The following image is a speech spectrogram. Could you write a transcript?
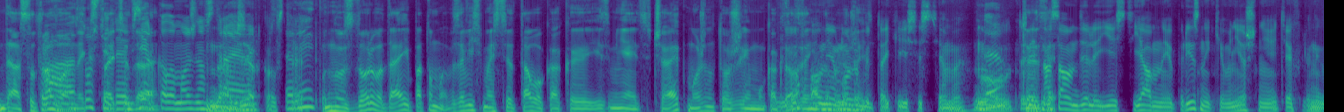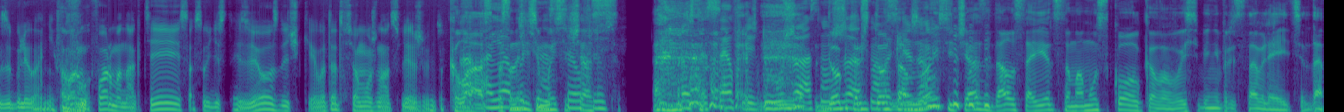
Да, с утра а, ванной, слушайте, кстати, это в да. зеркало можно Да, в встраивать. зеркало встраивать. Ну, здорово, да, и потом, в зависимости от того, как э, изменяется человек, можно тоже ему как-то Да, за ним вполне может быть такие системы. Да? Ну, То есть- на самом деле есть явные признаки внешние тех или иных заболеваний. Форм- Во- форма ногтей, сосудистые звездочки. Вот это все можно отслеживать. Класс, А- а я посмотрите, мы обычно сейчас... селфлюсь. Просто селфлюсь, думаю, ужасно, Доктор, ужасно что со выгляжу. мной сейчас дал совет самому Сколково, вы себе не представляете, да.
